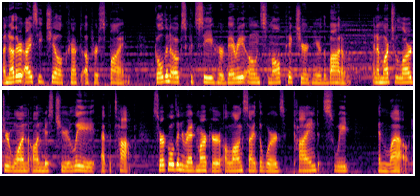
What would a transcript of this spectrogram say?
Another icy chill crept up her spine. Golden Oaks could see her very own small picture near the bottom, and a much larger one on Miss Cheerilee at the top, circled in red marker alongside the words kind, sweet, and loud.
